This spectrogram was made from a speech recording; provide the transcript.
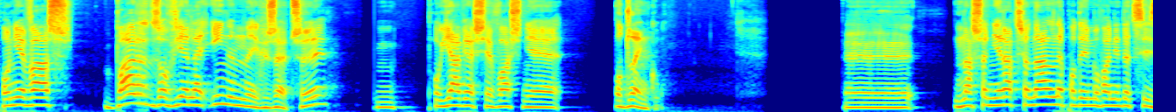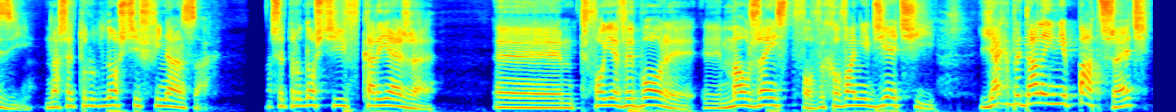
ponieważ bardzo wiele innych rzeczy mm, pojawia się właśnie od lęku. Y, nasze nieracjonalne podejmowanie decyzji, nasze trudności w finansach, nasze trudności w karierze, Twoje wybory, małżeństwo, wychowanie dzieci, jakby dalej nie patrzeć,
